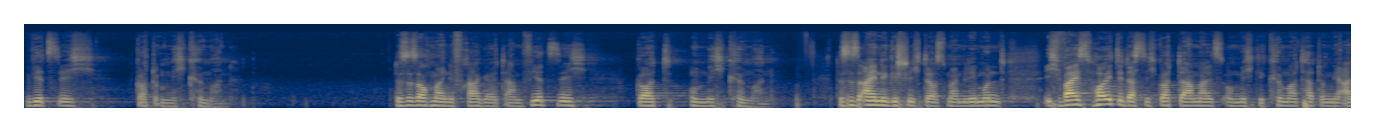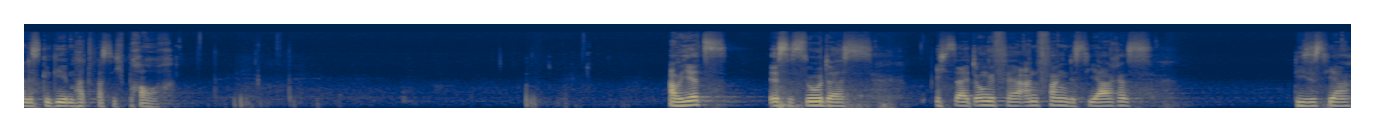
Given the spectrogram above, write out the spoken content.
wird sich Gott um mich kümmern? Das ist auch meine Frage heute Abend. Wird sich Gott um mich kümmern? Das ist eine Geschichte aus meinem Leben und ich weiß heute, dass sich Gott damals um mich gekümmert hat und mir alles gegeben hat, was ich brauche. Aber jetzt ist es so, dass ich seit ungefähr Anfang des Jahres, dieses Jahr,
